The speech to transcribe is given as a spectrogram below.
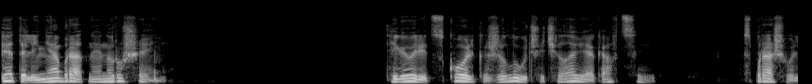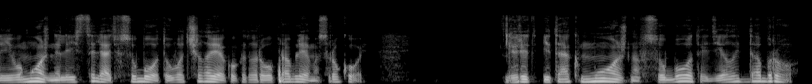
Это ли не обратное нарушение? И говорит, сколько же лучше человек овцы? Спрашивали его, можно ли исцелять в субботу, вот человеку, у которого проблема с рукой. Говорит, и так можно в субботы делать добро.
